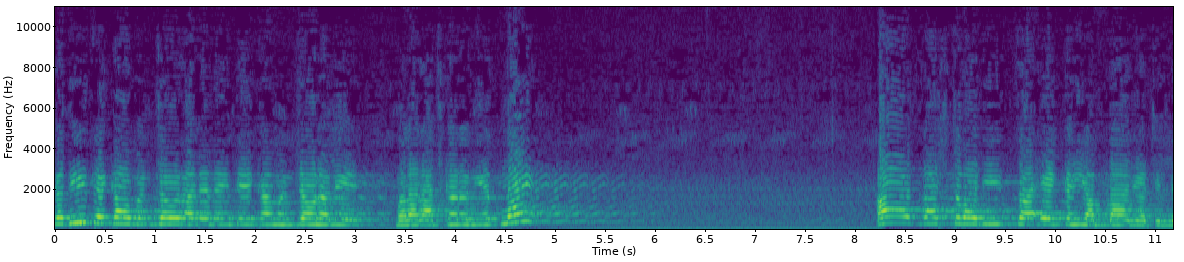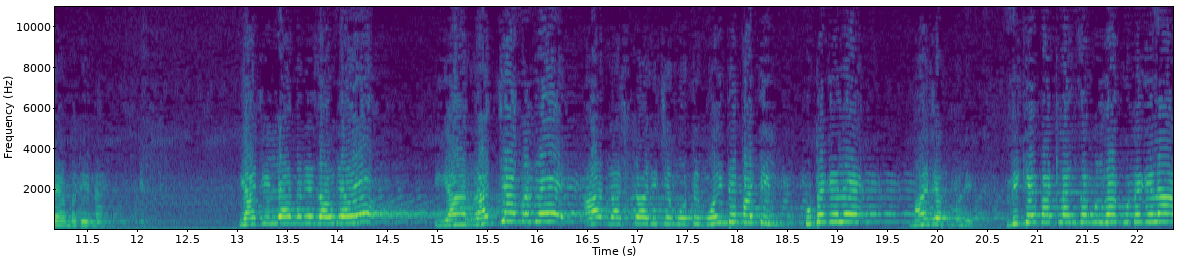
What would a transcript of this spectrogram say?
कधीच एका मंचावर आले नाही ते एका मंचावर आले. मला राजकारण येत नाही. आज राष्ट्रवादीचा एकही आमदार या जिल्ह्यामध्ये नाही. या जिल्ह्यामध्ये जाऊ द्या हो. या राज्यामध्ये आज राष्ट्रवादीचे मोठे मोहिते पाटील कुठे गेले? भाजपमध्ये. विखे पाटलांचा मुलगा कुठे गेला?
